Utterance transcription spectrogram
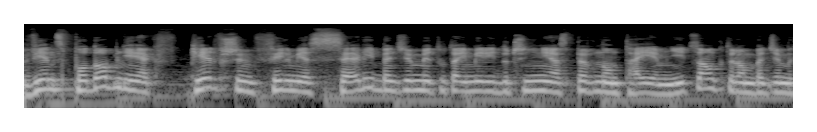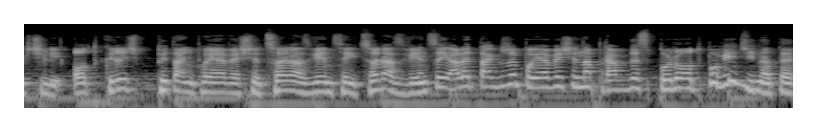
Więc podobnie jak w pierwszym filmie z serii, będziemy tutaj mieli do czynienia z pewną tajemnicą, którą będziemy chcieli odkryć. Pytań pojawia się coraz więcej, coraz więcej, ale także pojawia się naprawdę sporo odpowiedzi na te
